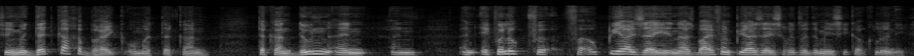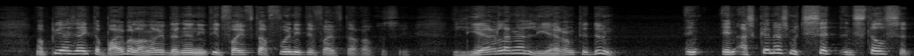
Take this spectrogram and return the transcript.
So jy moet dit kan gebruik om dit te kan te kan doen in in en ek wil ook vir vir ou PSA en daar's baie van PSA se goed wat mense kan glo nie. Maar PSA het baie belangrike dinge in 1950 voor 1950 al gesê. Leerlinge leer om te doen. En en as kinders moet sit en stil sit.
